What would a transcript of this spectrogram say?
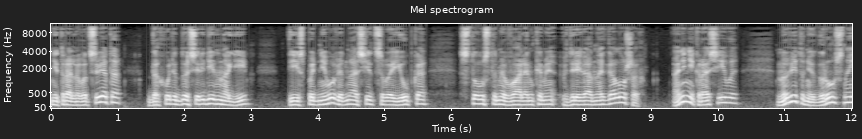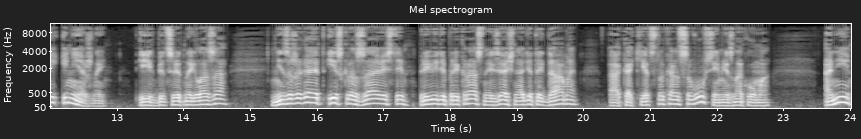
нейтрального цвета доходит до середины ноги, и из-под него видна ситцевая юбка с толстыми валенками в деревянных галошах. Они некрасивы, но вид у них грустный и нежный. И их бесцветные глаза не зажигает искра зависти при виде прекрасной, изящно одетой дамы, а кокетство, кажется, вовсе им не знакомо. Они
